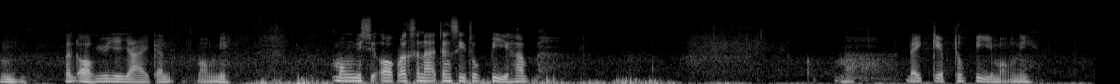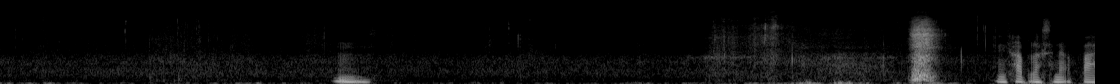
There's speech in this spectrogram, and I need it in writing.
อืมมันออกอยู่ใหญ่ๆกันมองนี่มองนี่สิออกลักษณะจังสี่ทุกปีครับ ได้เก็บทุกปีมองนี่อืม นี่ครับลักษณะปลา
